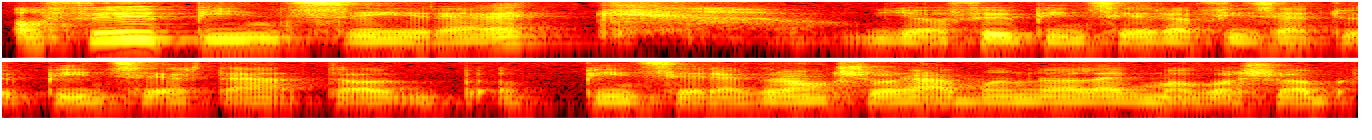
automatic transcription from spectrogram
a főpincérek, ugye a főpincér a fizető pincér, tehát a, a pincérek rangsorában a legmagasabb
